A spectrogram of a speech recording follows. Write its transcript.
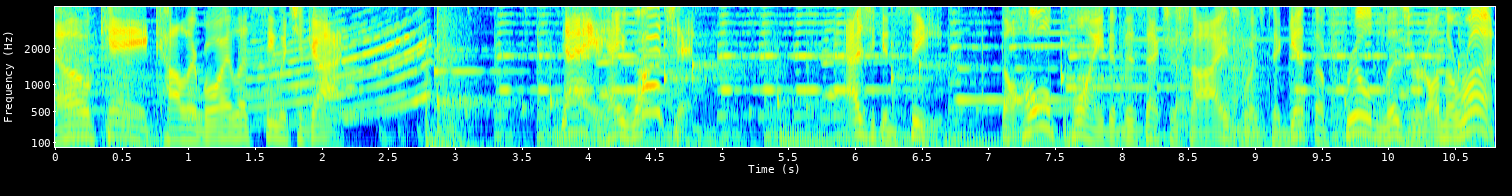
Okay, collar boy, let's see what you got. Hey, hey, watch it! As you can see, the whole point of this exercise was to get the frilled lizard on the run,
